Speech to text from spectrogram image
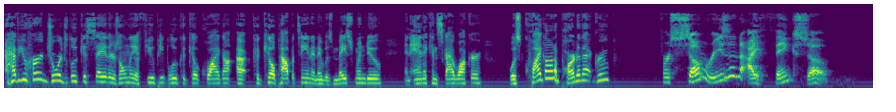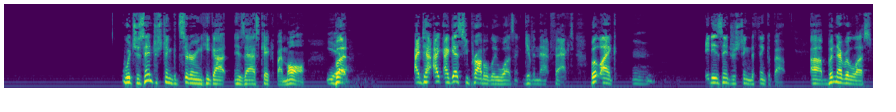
have you heard George Lucas say there's only a few people who could kill Qui Gon, uh, could kill Palpatine, and it was Mace Windu and Anakin Skywalker? Was Qui Gon a part of that group? For some reason, I think so which is interesting considering he got his ass kicked by Maul. Yeah. But I, I guess he probably wasn't given that fact, but like, mm. it is interesting to think about. Uh, but nevertheless,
